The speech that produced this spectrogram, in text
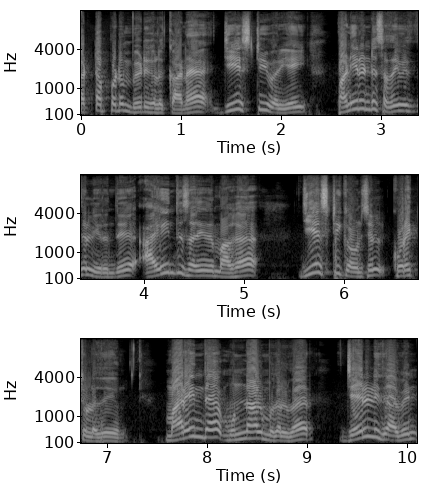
கட்டப்படும் வீடுகளுக்கான ஜிஎஸ்டி வரியை பனிரெண்டு சதவீதத்தில் இருந்து ஐந்து சதவீதமாக ஜிஎஸ்டி கவுன்சில் குறைத்துள்ளது. மறைந்த முன்னாள் முதல்வர் ஜெயலலிதாவின்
